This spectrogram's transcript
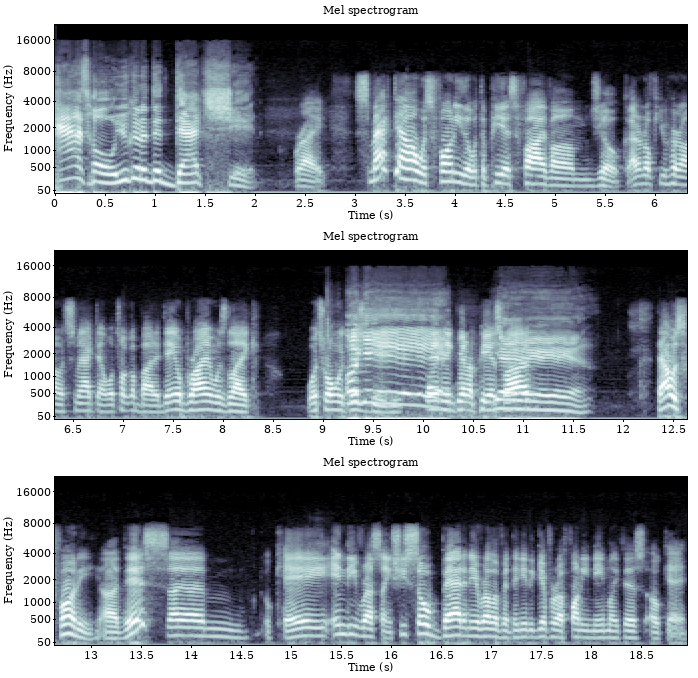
asshole, you could have did that shit. Right. SmackDown was funny though with the PS5 um joke. I don't know if you heard on SmackDown. We'll talk about it. Daniel Bryan was like, "What's wrong with Oh this yeah, dude? yeah, yeah, yeah, yeah. a PS5." Yeah, yeah, yeah, yeah. That was funny. Uh, this, um, okay, indie wrestling. She's so bad and irrelevant. They need to give her a funny name like this. Okay.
